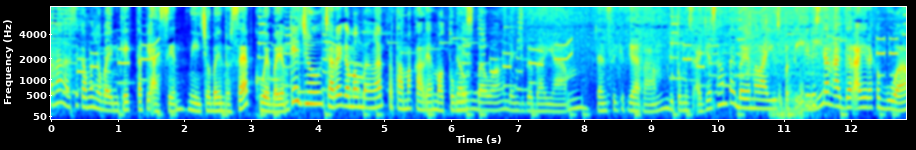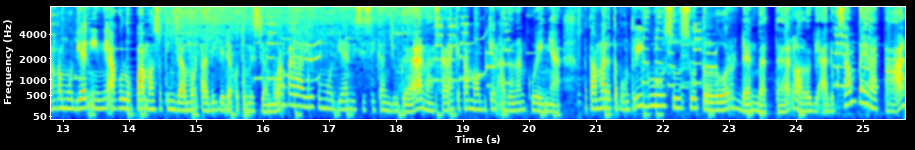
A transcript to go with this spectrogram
Pernah gak sih kamu nyobain cake tapi asin? Nih cobain resep kue bayam keju. Caranya gampang banget. Pertama kalian mau tumis daun bawang dan juga bayam Dan sedikit garam. Ditumis aja sampai bayam melayu seperti ini. Tiriskan agar airnya kebuang. Kemudian ini aku lupa masukin jamur tadi Jadi aku tumis jamur. Sampai layu kemudian disisihkan juga. Nah sekarang kita mau bikin adonan kuenya. Pertama ada tepung terigu, susu, telur, dan butter Lalu diaduk sampai rata.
